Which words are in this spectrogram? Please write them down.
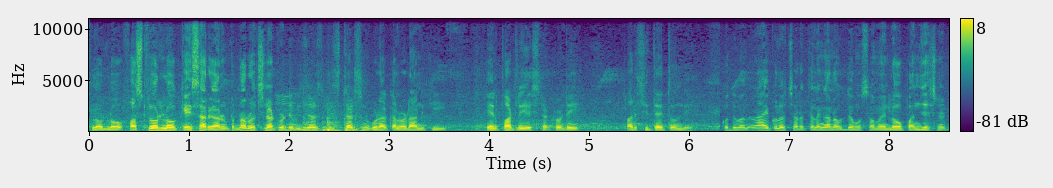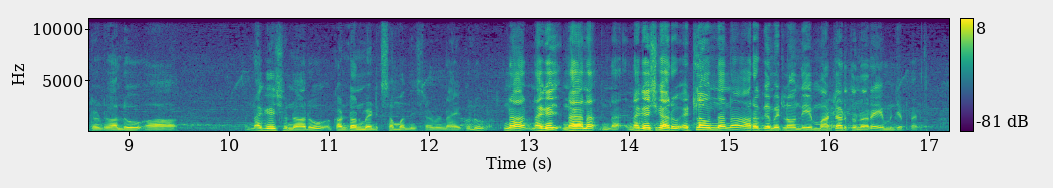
ఫ్లోర్లో ఫస్ట్ ఫ్లోర్లో కేసీఆర్ గారు ఉంటున్నారు. వచ్చినటువంటి విజిటర్స్ విజిటర్స్ని కూడా కలవడానికి ఏర్పాట్లు చేసినటువంటి పరిస్థితి అయితే ఉంది కొద్దిమంది నాయకులు వచ్చారు. తెలంగాణ ఉద్యమ సమయంలో పనిచేసినటువంటి వాళ్ళు ఆ, నగేష్ ఉన్నారు. కంటోన్మెంట్కి సంబంధించినటువంటి నాయకులు. నా నగేష్ నా- నా- నగేష్ గారు ఎట్లా ఉందన్న ఆరోగ్యం ఎట్లా ఉంది? ఏం మాట్లాడుతున్నారో ఏమని చెప్పారు?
